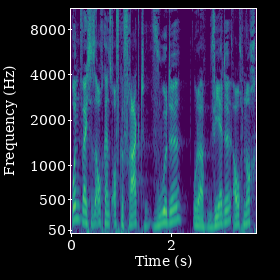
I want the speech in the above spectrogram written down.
Und weil ich das auch ganz oft gefragt wurde, oder werde auch noch.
